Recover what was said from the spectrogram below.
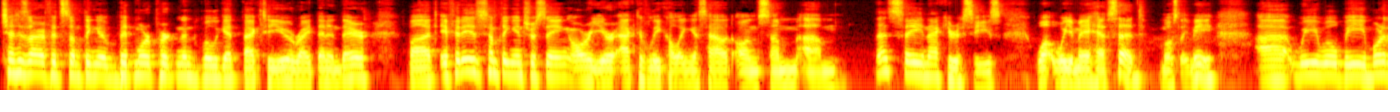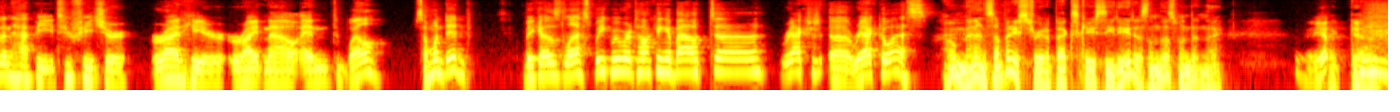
chances are if it's something a bit more pertinent, we'll get back to you right then and there. But if it is something interesting or you're actively calling us out on some, um, let's say inaccuracies, what we may have said, mostly me, uh, we will be more than happy to feature right here, right now. And well, someone did. Because last week we were talking about uh, React, uh, React OS. Oh man, somebody straight up XKCD'd us on this one, didn't they? Yep. Like, uh,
